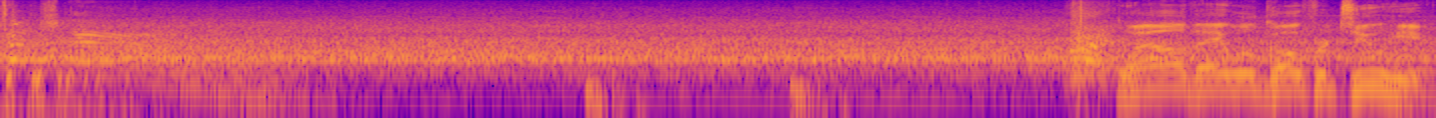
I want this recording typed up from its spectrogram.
Touchdown. Well, they will go for two here.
